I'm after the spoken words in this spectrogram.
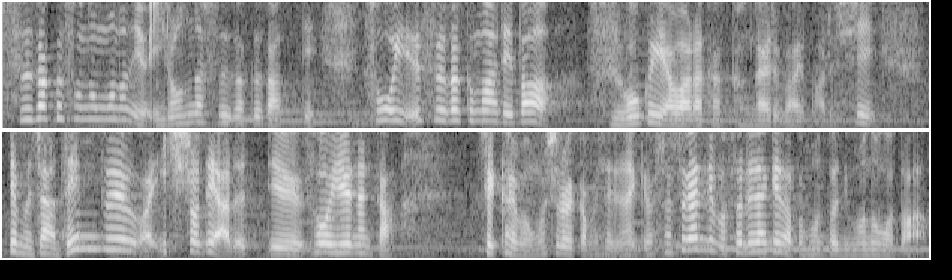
数学そのものにはいろんな数学があってそういう数学もあればすごく柔らかく考える場合もあるしでもじゃあ全部は一緒であるっていうそういうなんか世界も面白いかもしれないけどさすがにでもそれだけだと本当に物事は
